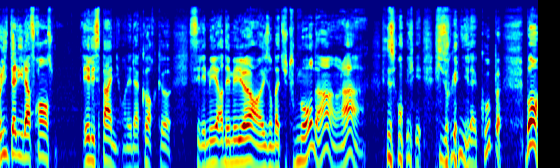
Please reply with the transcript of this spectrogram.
l'Italie, la France et l'Espagne, on est d'accord que c'est les meilleurs des meilleurs, ils ont battu tout le monde, hein, voilà ils ont, gagné la coupe. Bon,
